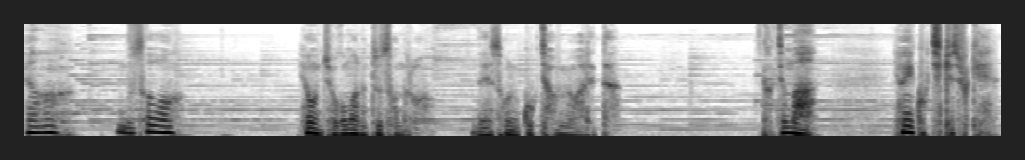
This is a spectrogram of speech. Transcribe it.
형, 무서워. 형은 조그마한 두 손으로 내 손을 꼭 잡으며 말했다. 걱정 마. 형이 꼭 지켜줄게.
